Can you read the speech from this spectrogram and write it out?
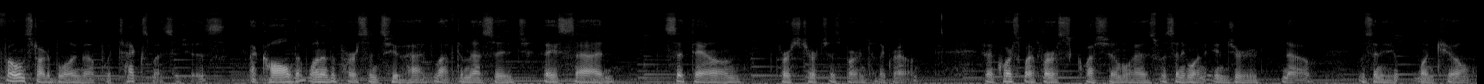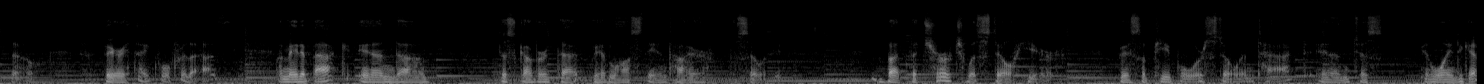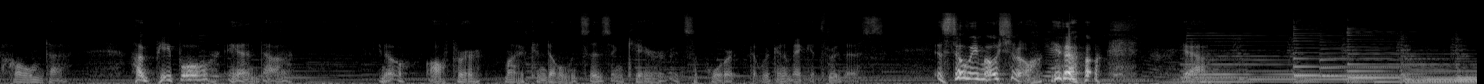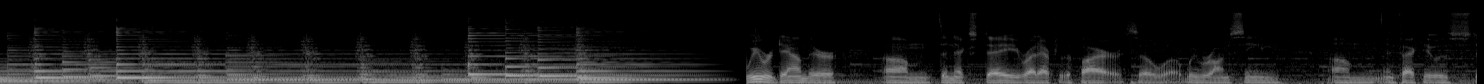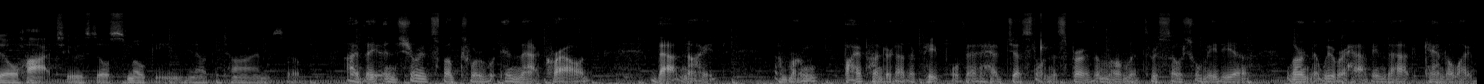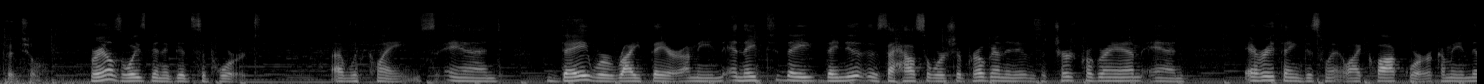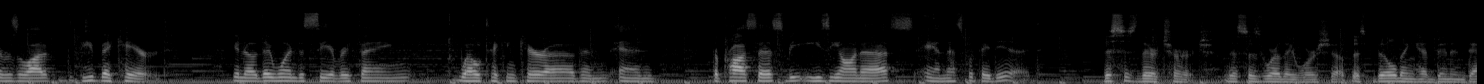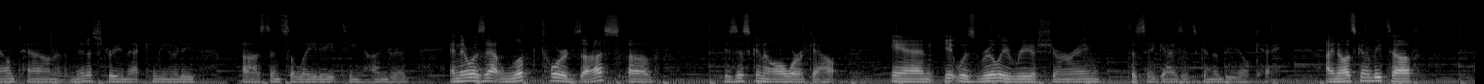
phone started blowing up with text messages. I called at one of the persons who had left a message. They said, sit down, First Church is burned to the ground. And of course my first question was, was anyone injured? No. Was anyone killed? No. Very thankful for that. I made it back and uh, discovered that we had lost the entire facility. But the church was still here because the people were still intact and just you know, wanting to get home to hug people and uh, you know offer my condolences and care and support that we're going to make it through this. It's still emotional, yeah. you know. yeah. We were down there um, the next day right after the fire, so uh, we were on scene. Um, in fact, it was still hot. It was still smoking, you know, at the time. So, the insurance folks were in that crowd that night among 500 other people that had just on the spur of the moment through social media learned that we were having that candlelight vigil. Braille's always been a good support uh, with claims and they were right there. I mean, and they, they, they knew it was a house of worship program, that it was a church program, and everything just went like clockwork. I mean, there was a lot of people, they cared. You know, they wanted to see everything well taken care of and, and the process be easy on us, and that's what they did. This is their church. This is where they worship. This building had been in downtown and a ministry in that community uh, since the late 1800s. And there was that look towards us of, is this going to all work out? And it was really reassuring to say, guys, it's going to be okay. I know it's going to be tough.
